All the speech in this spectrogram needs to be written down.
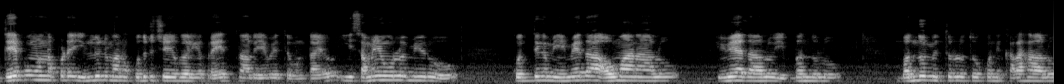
దీపం ఉన్నప్పుడే ఇల్లుని మనం కుదురు చేయగలిగే ప్రయత్నాలు ఏవైతే ఉంటాయో ఈ సమయంలో మీరు కొద్దిగా మీ మీద అవమానాలు విభేదాలు ఇబ్బందులు బంధుమిత్రులతో కొన్ని కలహాలు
